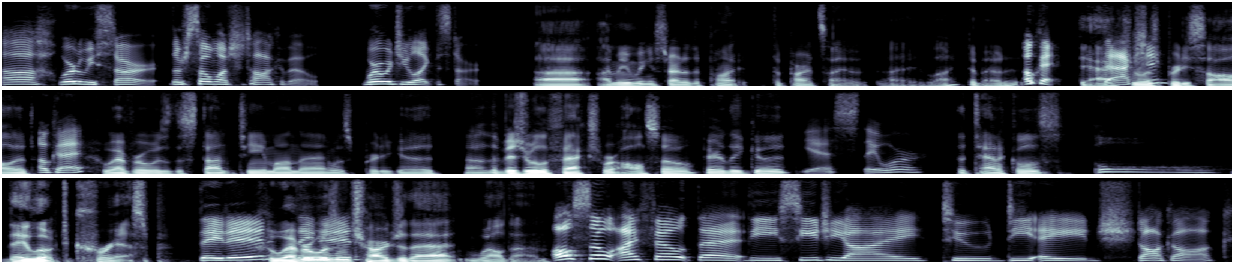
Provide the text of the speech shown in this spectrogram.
uh, where do we start? There's so much to talk about. Where would you like to start? Uh, I mean, we can start at the part, the parts I I liked about it. Okay, the the action, was pretty solid. okay. Whoever was the stunt team on that was pretty good. Uh, the visual effects were also fairly good. Yes, they were. The tentacles, Oh, they looked crisp. they did. Whoever they was in charge of that, well done. Also, I felt that the CGI to de-age Doc Ock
